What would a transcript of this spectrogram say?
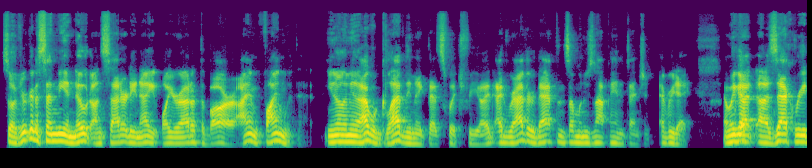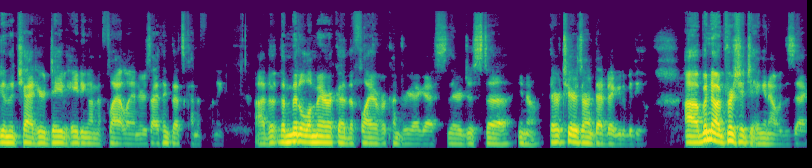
So if you're going to send me a note on Saturday night while you're out at the bar, I am fine with that. You know what I mean? I will gladly make that switch for you. I'd, I'd rather that than someone who's not paying attention every day. And we got uh, Zach Reed in the chat here. Dave hating on the Flatlanders. I think that's kind of funny. Uh, the, the middle America, the flyover country, I guess. They're just, uh, you know, their tears aren't that big of a deal. Uh, but no, I appreciate you hanging out with us, Zach.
